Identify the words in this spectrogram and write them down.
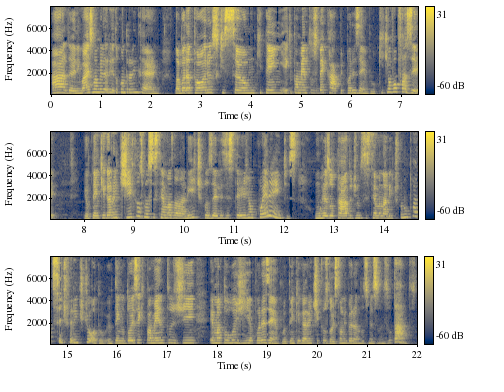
Ah, Dani, mais uma melhoria do controle interno. Laboratórios que são que têm equipamentos backup, por exemplo. O que, que eu vou fazer? Eu tenho que garantir que os meus sistemas analíticos eles estejam coerentes um resultado de um sistema analítico não pode ser diferente de outro. Eu tenho dois equipamentos de hematologia, por exemplo, eu tenho que garantir que os dois estão liberando os mesmos resultados.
